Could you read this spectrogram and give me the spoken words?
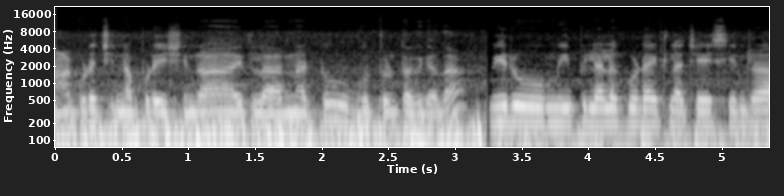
నాకు కూడా చిన్నప్పుడు వేసిండ్రా ఇట్లా అన్నట్టు గుర్తుంటుంది కదా. మీరు మీ పిల్లలకు కూడా ఇట్లా చేసిండ్రా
